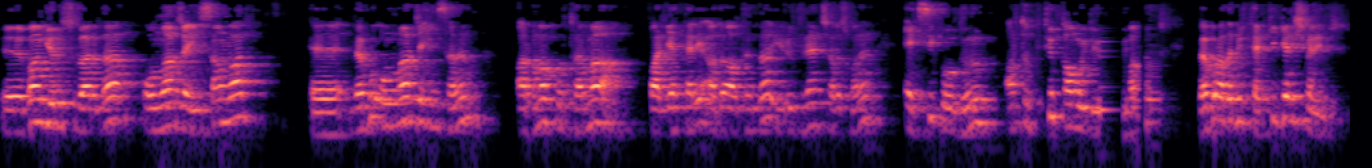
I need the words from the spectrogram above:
e, Van Gölü sularında onlarca insan var e, ve bu onlarca insanın arama kurtarma faaliyetleri adı altında yürütülen çalışmanın eksik olduğunu artık bütün kamuoyu duymalıdır. Ve burada bir tepki gelişmelidir.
